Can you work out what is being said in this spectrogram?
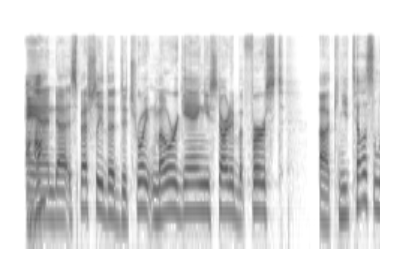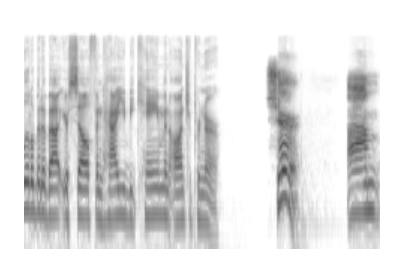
Uh-huh. and uh, especially the Detroit Mower Gang you started. But first, uh, can you tell us a little bit about yourself and how you became an entrepreneur? Sure. Um,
